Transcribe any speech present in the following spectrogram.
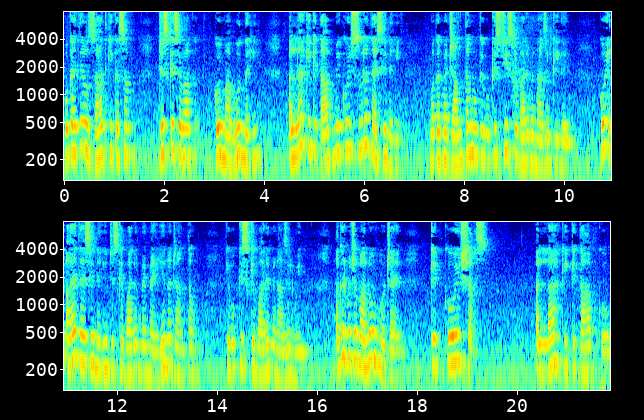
وہ کہتے ہیں، اس ذات کی قسم جس کے سوا کوئی معبود نہیں، اللہ کی کتاب میں کوئی صورت ایسی نہیں، مگر میں جانتا ہوں کہ وہ کس چیز کے بارے میں نازل کی گئی۔ کوئی آیت ایسی نہیں جس کے بارے میں میں یہ نہ جانتا ہوں کہ وہ کس کے بارے میں نازل ہوئی۔ اگر مجھے معلوم ہو جائے کہ کوئی شخص اللہ کی کتاب کو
